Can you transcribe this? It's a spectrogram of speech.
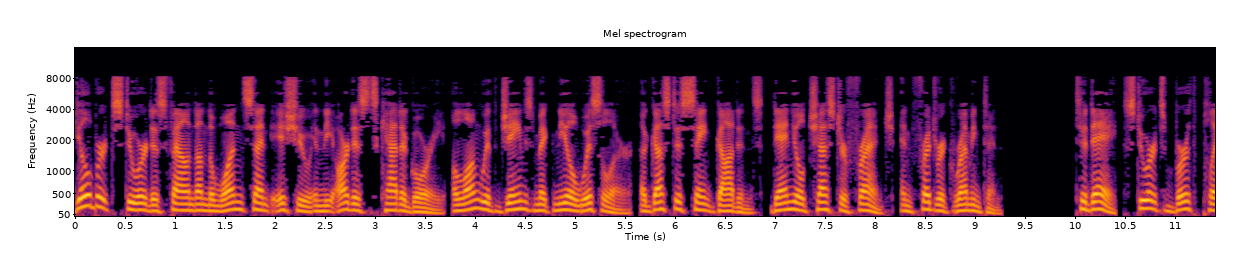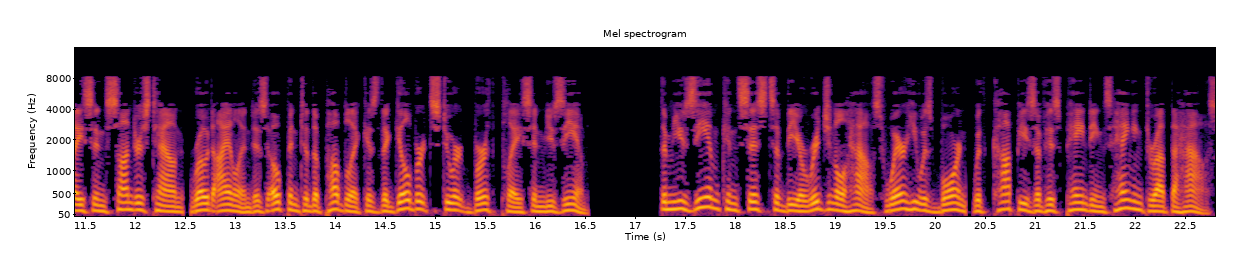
Gilbert Stuart is found on the one-cent issue in the Artists category, along with James McNeill Whistler, Augustus St. Gaudens, Daniel Chester French, and Frederic Remington. Today, Stuart's birthplace in Saunderstown, Rhode Island is open to the public as the Gilbert Stuart Birthplace and Museum. The museum consists of the original house where he was born, with copies of his paintings hanging throughout the house.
